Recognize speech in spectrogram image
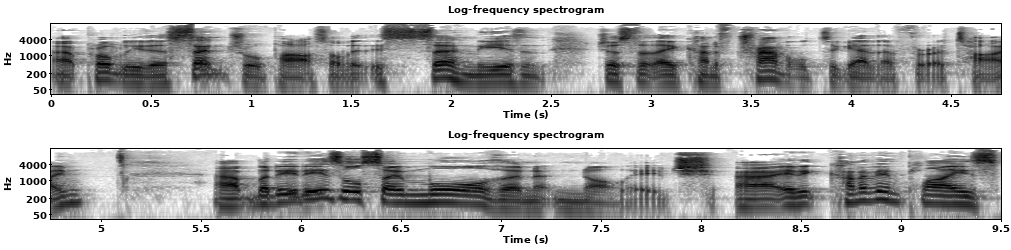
uh, probably the central part of it. This certainly isn't just that they kind of traveled together for a time, uh, but it is also more than knowledge. Uh, it, it, kind of implies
